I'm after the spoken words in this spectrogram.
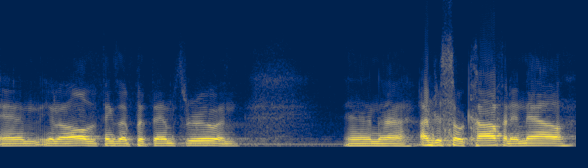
and you know all the things I put them through, and and uh, I'm just so confident now.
